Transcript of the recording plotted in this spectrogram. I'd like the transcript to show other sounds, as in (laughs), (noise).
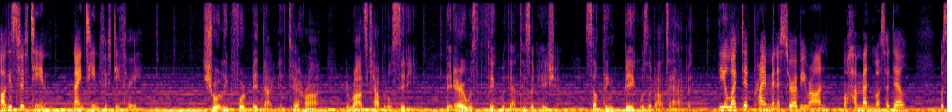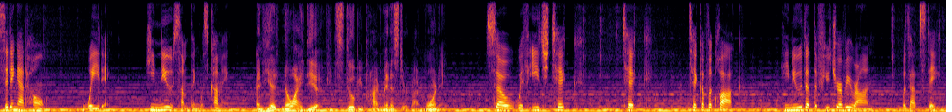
August 15th, 1953. Shortly before midnight in Tehran, Iran's capital city, the air was thick with anticipation. Something big was about to happen. The elected prime minister of Iran, Mohammad Mossadegh, was sitting at home, waiting. He knew something was coming. And he had no idea if he'd still be prime minister by morning. So, with each tick, tick, tick of the clock, he knew that the future of Iran was at stake.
